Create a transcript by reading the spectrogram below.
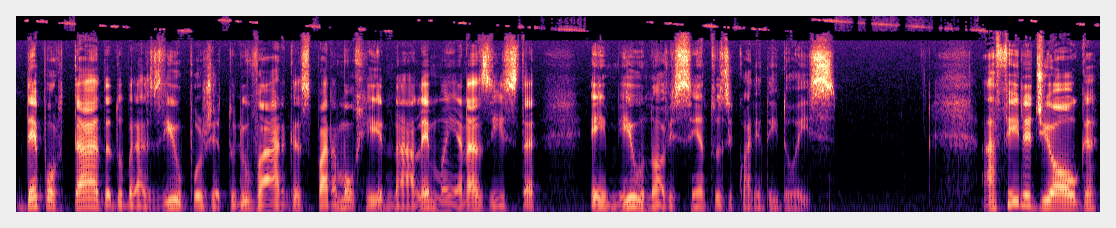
deportada do Brasil por Getúlio Vargas para morrer na Alemanha nazista em 1942. A filha de Olga,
